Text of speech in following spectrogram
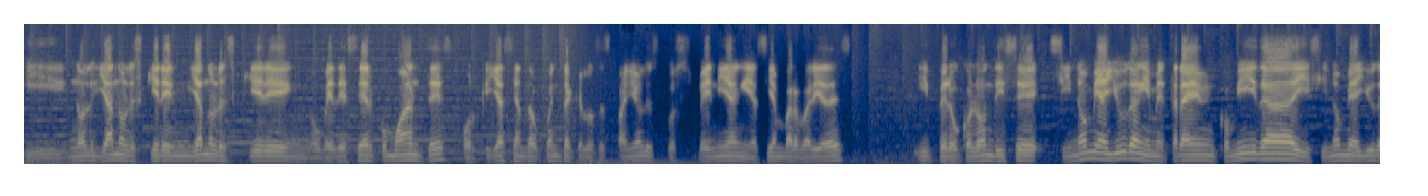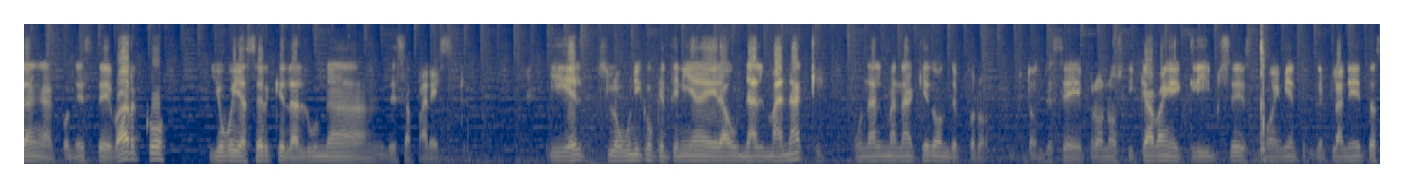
y no ya no les quieren ya no les quieren obedecer como antes porque ya se han dado cuenta que los españoles pues venían y hacían barbaridades. Y pero Colón dice si no me ayudan y me traen comida y si no me ayudan con este barco yo voy a hacer que la luna desaparezca. Y él lo único que tenía era un almanaque, un almanaque donde, donde se pronosticaban eclipses, movimientos de planetas,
